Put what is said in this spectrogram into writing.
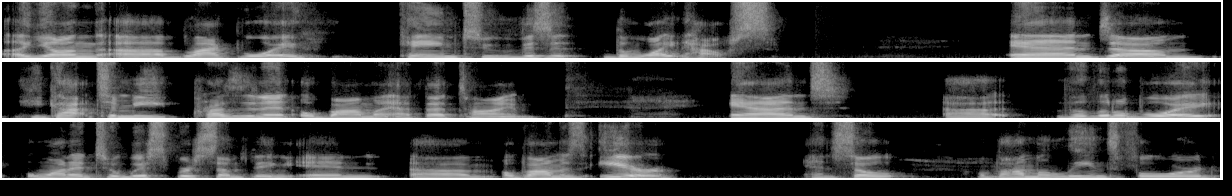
a young uh, Black boy came to visit the White House. And um, he got to meet President Obama at that time. And uh, the little boy wanted to whisper something in um, Obama's ear. And so Obama leans forward,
